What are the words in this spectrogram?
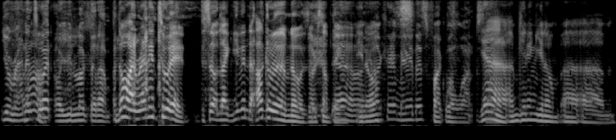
You ran into it, or you looked it up. no, I ran into it. So like even the algorithm knows or something. Yeah, you know? Okay, maybe this fuck will want. Yeah, I'm getting you know. Uh, um,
